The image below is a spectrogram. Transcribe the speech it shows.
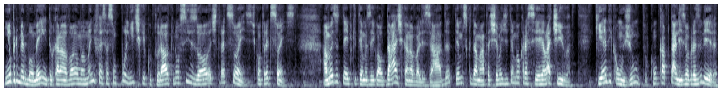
Em um primeiro momento, o carnaval é uma manifestação política e cultural que não se isola de tradições, de contradições. Ao mesmo tempo que temos a igualdade carnavalizada, temos o que da Mata chama de democracia relativa, que anda em conjunto com o capitalismo brasileiro,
